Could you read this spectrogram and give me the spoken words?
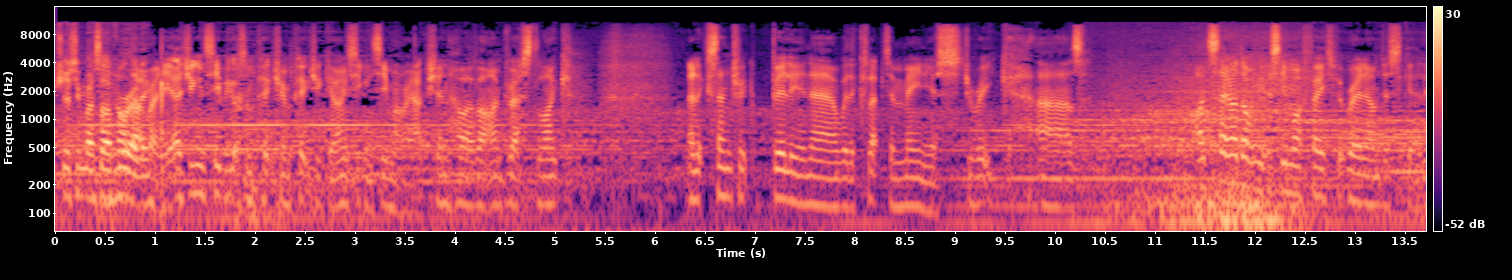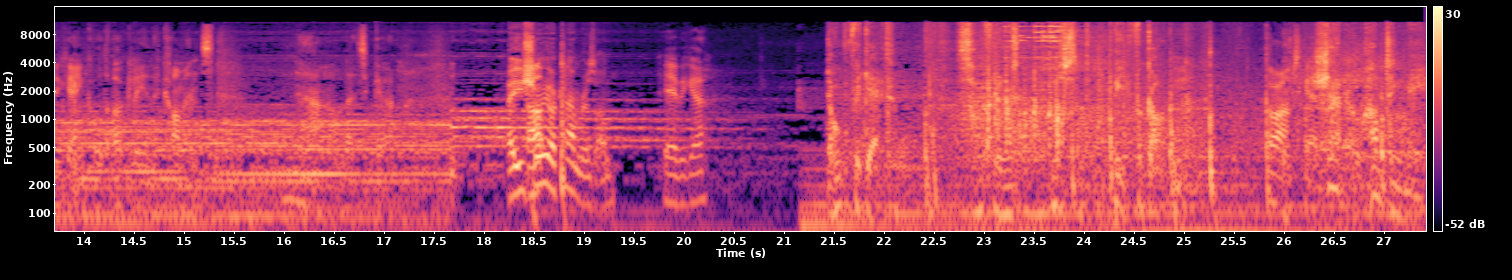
Shitting myself I'm not already. ready. As you can see, we've got some picture in picture going, so you can see my reaction. However, I'm dressed like an eccentric billionaire with a kleptomania streak, as I'd say I don't want you to see my face, but really I'm just scared of getting called ugly in the comments. Now, let's go. Are you sure Oh. your camera's on? Here we go. Don't forget, some things mustn't be forgotten. Oh, I'm scared. Shadow hunting me.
